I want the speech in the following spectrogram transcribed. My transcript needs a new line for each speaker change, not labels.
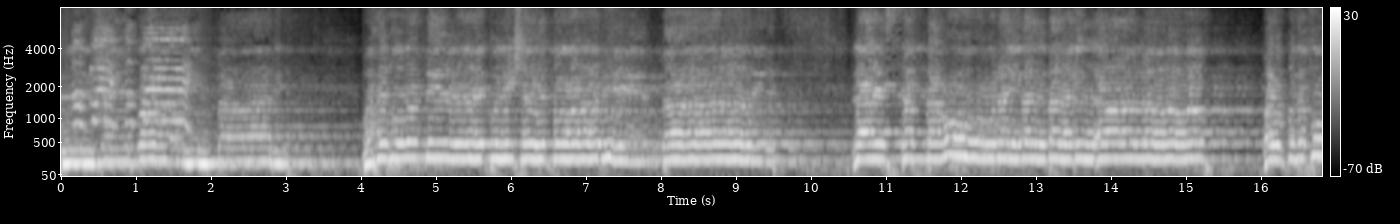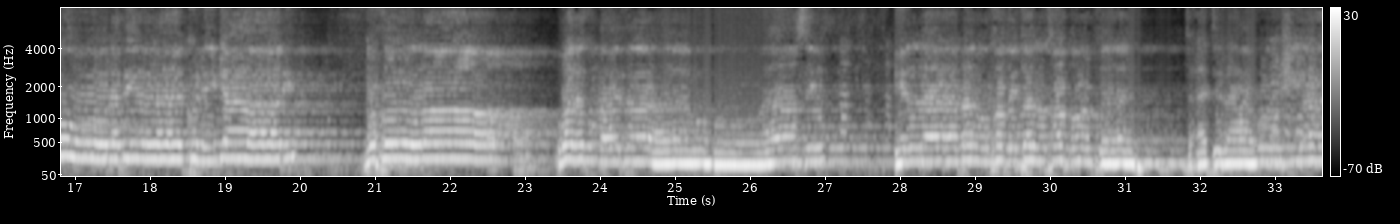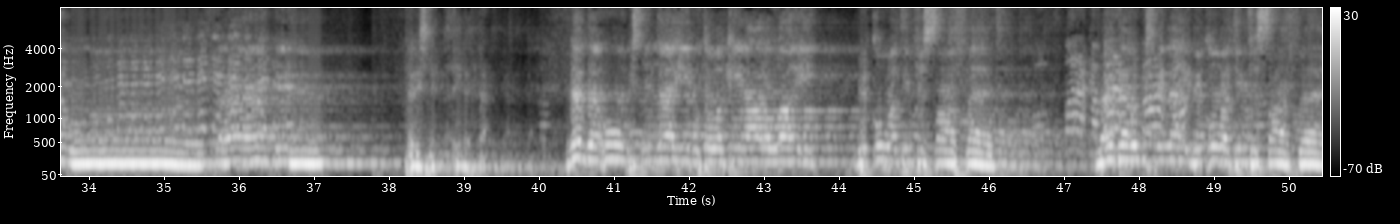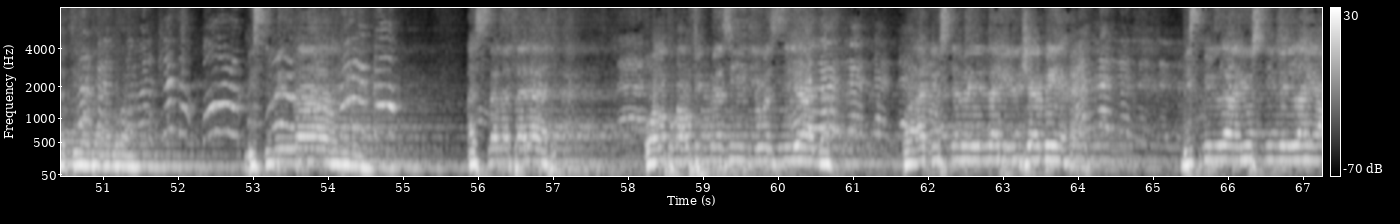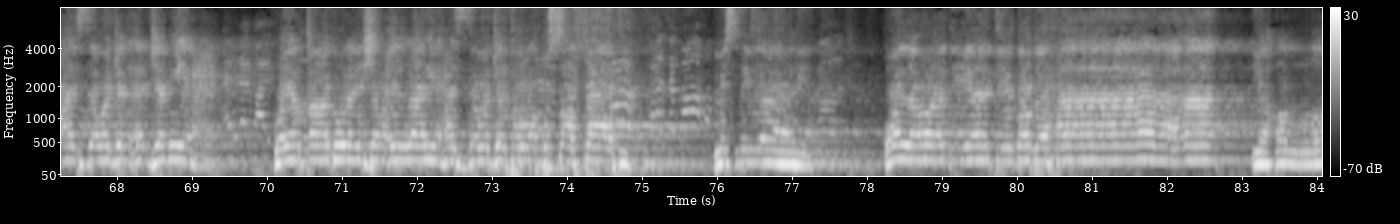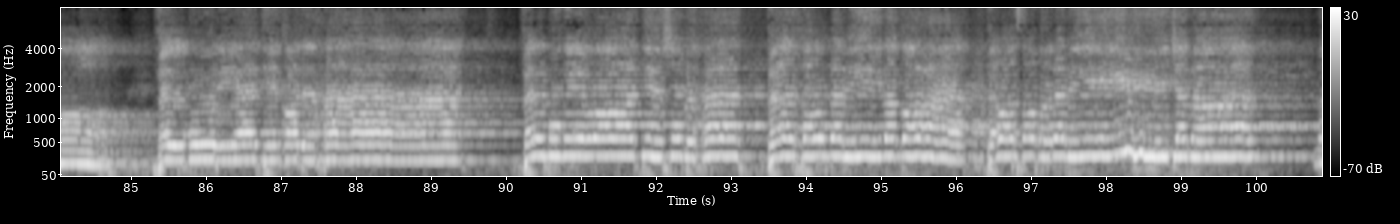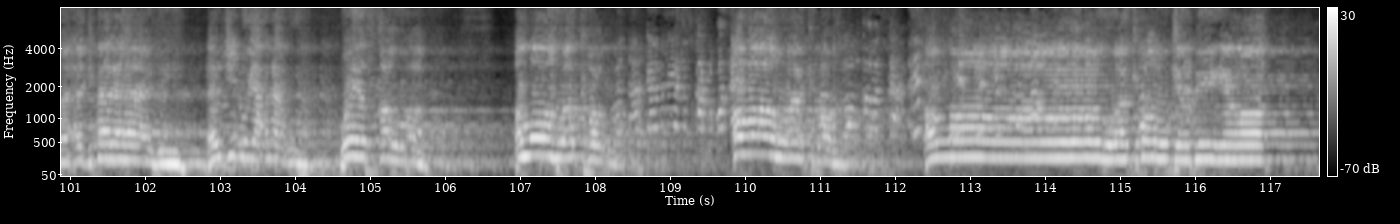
كل شيطان وحفظا من كل شيطان مارد لا يستمعون إلى الملأ الأعلى ويقذفون من كل جانب دحورا ولهم فأتبعه شهاب نبدأ بسم الله متوكلين على الله بقوة في الصافات. نبدأ بسم الله بقوة في الصافات وما أدراك بسم الله. أسلم ثلاثة. ونطمع في المزيد والزيادة. وأن يسلم لله الجميع. بسم الله يسلم لله عز وجل الجميع. وينقادون لشرع الله عز وجل فهو رب الصافات بسم الله. والعاديات ضبحا. يا الله. فالموريات قدحا. فالمغيرات صبحا فأثرن به نقعا فوسطن به جمعا ما أجمل هذه الجن يعلمها ويفقهها. الله أكبر. الله أكبر. الله أكبر كبيرا.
